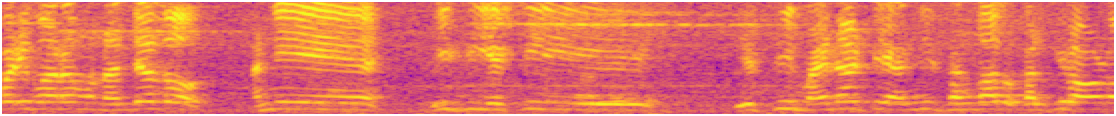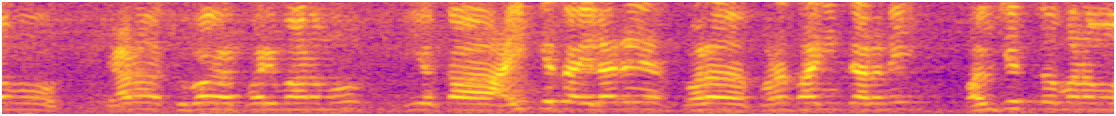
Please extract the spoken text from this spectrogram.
నంద్యాలో నంద్యాలలో అన్ని బీసీ ఎస్టీ ఎస్సీ మైనార్టీ అన్ని సంఘాలు కలిసి రావడము చాలా శుభ పరిమాణము ఈ యొక్క ఐక్యత ఇలానే కొన- కొనసాగించాలని భవిష్యత్తులో మనము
